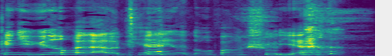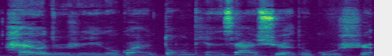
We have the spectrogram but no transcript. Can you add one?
给你运回来了便宜的东方树叶。还有就是一个关于冬天下雪的故事。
